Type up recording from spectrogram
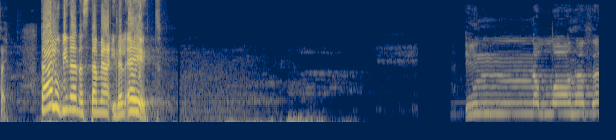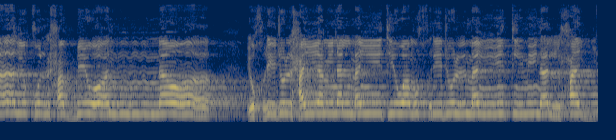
طيب تعالوا بنا نستمع إلى الآيات. إن الله فالق الحب والنوى يخرج الحي من الميت ومخرج الميت من الحي.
